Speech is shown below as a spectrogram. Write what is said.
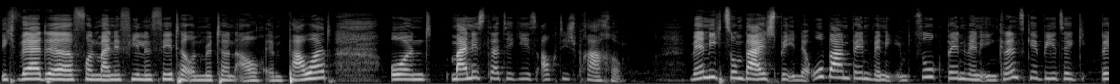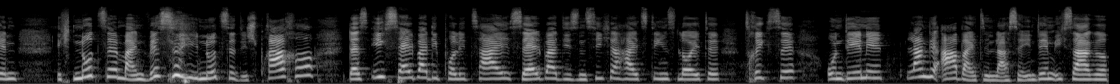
ich werde von meinen vielen Vätern und Müttern auch empowered und meine Strategie ist auch die Sprache. Wenn ich zum Beispiel in der U-Bahn bin, wenn ich im Zug bin, wenn ich in Grenzgebiete bin, ich nutze mein Wissen, ich nutze die Sprache, dass ich selber die Polizei, selber diesen Sicherheitsdienstleute trickse und denen lange arbeiten lasse, indem ich sage,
